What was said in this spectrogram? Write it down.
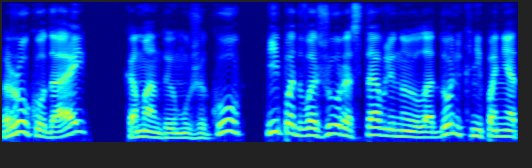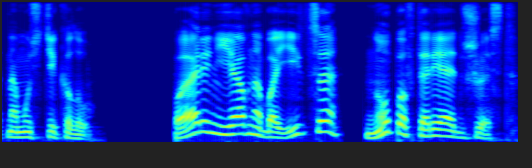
Руку дай, командую мужику и подвожу расставленную ладонь к непонятному стеклу. Парень явно боится, но повторяет жест.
